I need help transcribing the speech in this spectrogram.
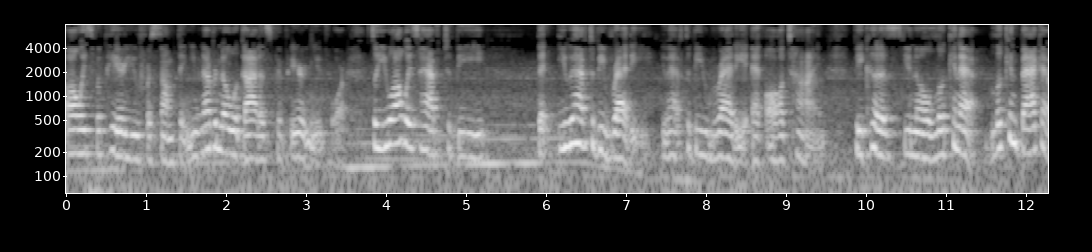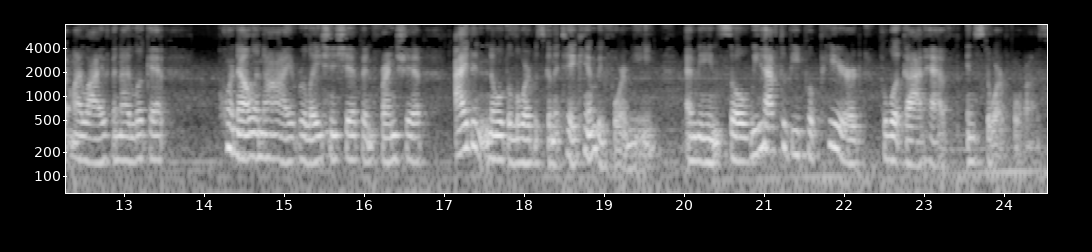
always prepare you for something. You never know what God is preparing you for. So you always have to be that you have to be ready. You have to be ready at all time because you know, looking at looking back at my life and I look at Cornell and I relationship and friendship, I didn't know the Lord was going to take him before me. I mean, so we have to be prepared for what God has in store for us.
